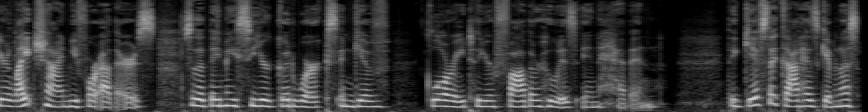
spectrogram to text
your light shine before others, so that they may see your good works and give glory to your Father who is in heaven." The gifts that God has given us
